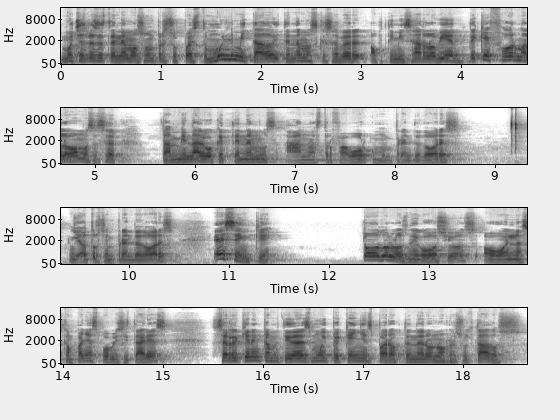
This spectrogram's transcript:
Muchas veces tenemos un presupuesto muy limitado y tenemos que saber optimizarlo bien. ¿De qué forma lo vamos a hacer? También algo que tenemos a nuestro favor como emprendedores y a otros emprendedores es en que todos los negocios o en las campañas publicitarias se requieren cantidades muy pequeñas para obtener unos resultados.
